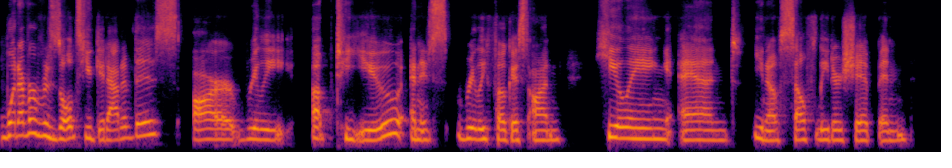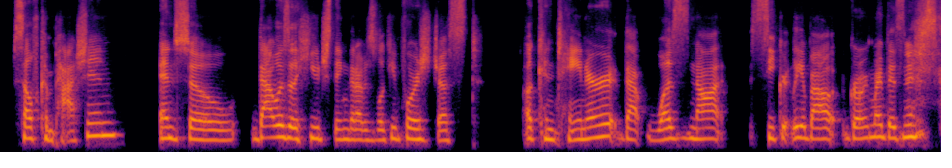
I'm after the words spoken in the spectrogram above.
whatever results you get out of this are really up to you. And it's really focused on healing and, you know, self leadership and self compassion. And so that was a huge thing that I was looking for is just a container that was not secretly about growing my business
